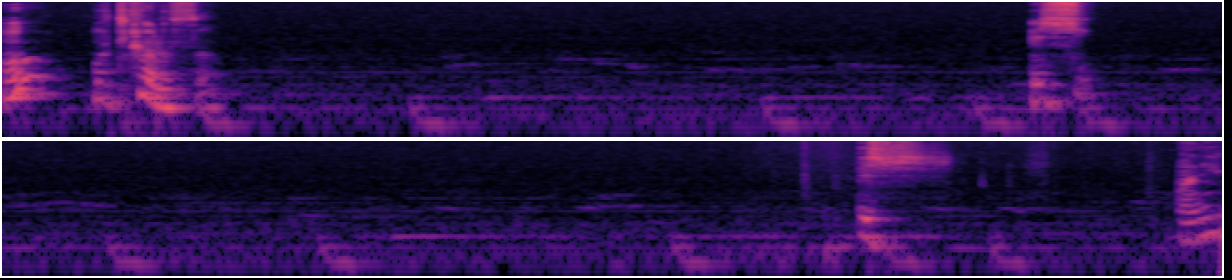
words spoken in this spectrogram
어? 어떻게 알았어? 애쉬 애쉬 아니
